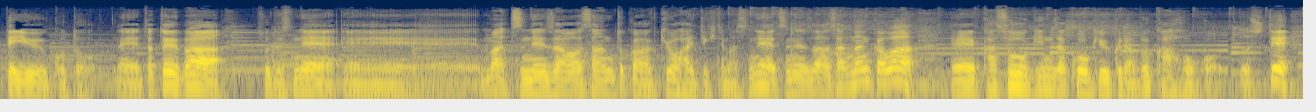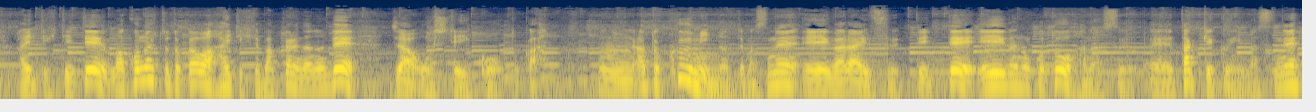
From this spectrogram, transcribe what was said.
っていうこと、えー、例えばそうですね、えーまあ、常沢さんとか今日入ってきてますね。常沢さんなんかは、えー、仮想銀座高級クラブカホコとして入ってきていて、まあ、この人とかは入ってきてばっかりなのでじゃあ押していこうとか、うん、あとクーミン載ってますね。映画ライフって言って映画のことを話す、えー、タッケ君いますね、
